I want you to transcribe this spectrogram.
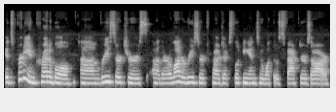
it's pretty incredible. Um, researchers, uh, there are a lot of research projects looking into what those factors are.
